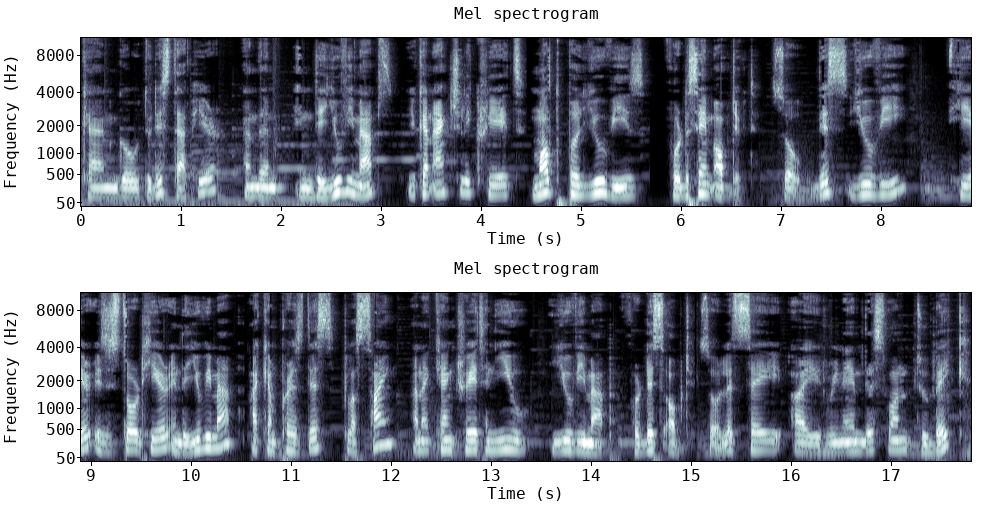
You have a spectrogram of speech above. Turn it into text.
can go to this tab here and then in the UV maps, you can actually create multiple UVs for the same object. So this UV here is stored here in the UV map. I can press this plus sign and I can create a new UV map for this object. So let's say I rename this one to bake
